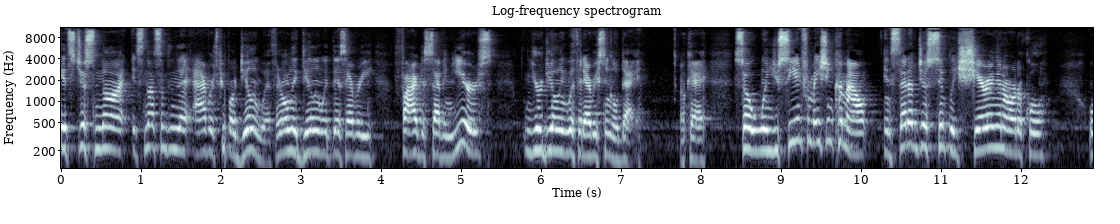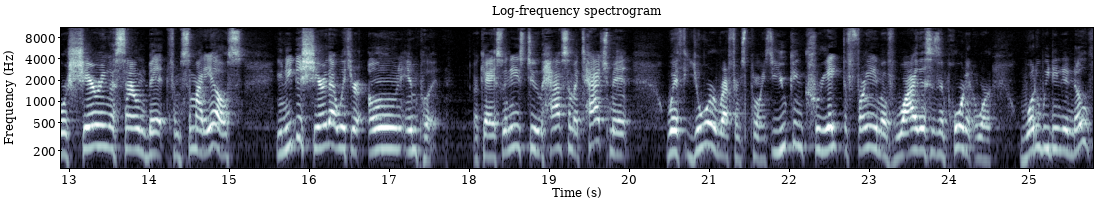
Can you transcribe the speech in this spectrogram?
it's just not it's not something that average people are dealing with. They're only dealing with this every five to seven years. You're dealing with it every single day. Okay? So when you see information come out, instead of just simply sharing an article or sharing a sound bit from somebody else, you need to share that with your own input. Okay, so it needs to have some attachment with your reference points. You can create the frame of why this is important or what do we need to know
